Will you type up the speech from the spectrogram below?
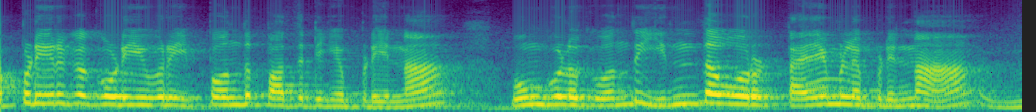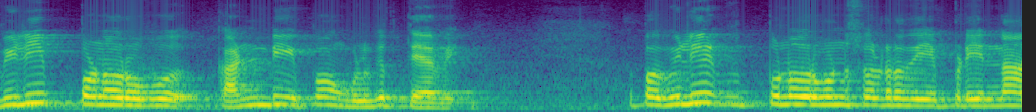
அப்படி இருக்கக்கூடியவர் இப்போ வந்து பார்த்துட்டிங்க அப்படின்னா உங்களுக்கு வந்து இந்த ஒரு டைமில் எப்படின்னா விழிப்புணர்வு கண்டிப்பாக உங்களுக்கு தேவை. இப்போ விழிப்புணர்வுன்னு சொல்கிறது எப்படின்னா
